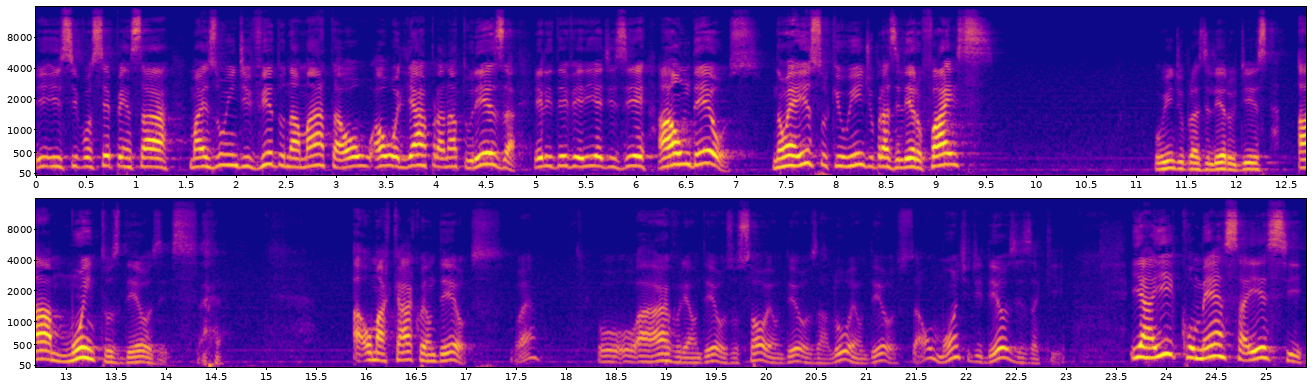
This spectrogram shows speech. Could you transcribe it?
E, e, se você pensar, mas um indivíduo na mata, ou ao olhar para a natureza, ele deveria dizer: há um Deus. Não é isso que o índio brasileiro faz? O índio brasileiro diz: há muitos deuses. Ah, o macaco é um deus, não é? O, a árvore é um deus, o sol é um deus, a lua é um deus, há um monte de deuses aqui. E aí começa esse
